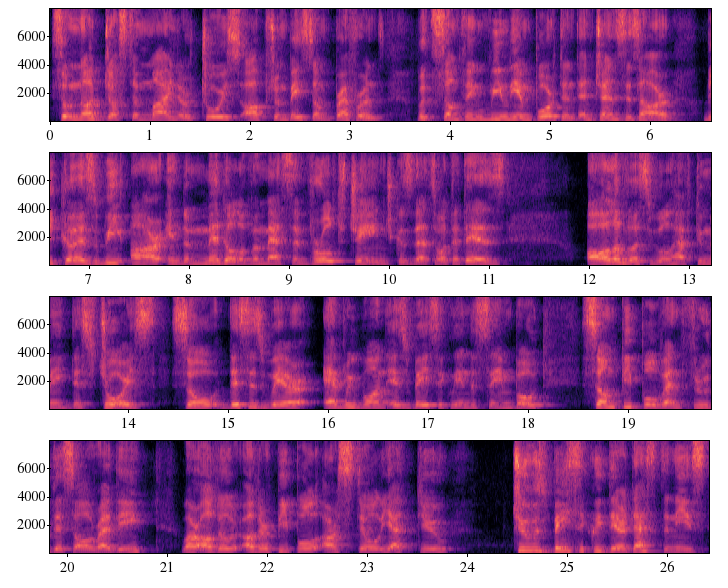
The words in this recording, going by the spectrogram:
So not just a minor choice option based on preference, but something really important and chances are because we are in the middle of a massive world change because that's what it is all of us will have to make this choice. So this is where everyone is basically in the same boat. Some people went through this already where other other people are still yet to choose basically their destinies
